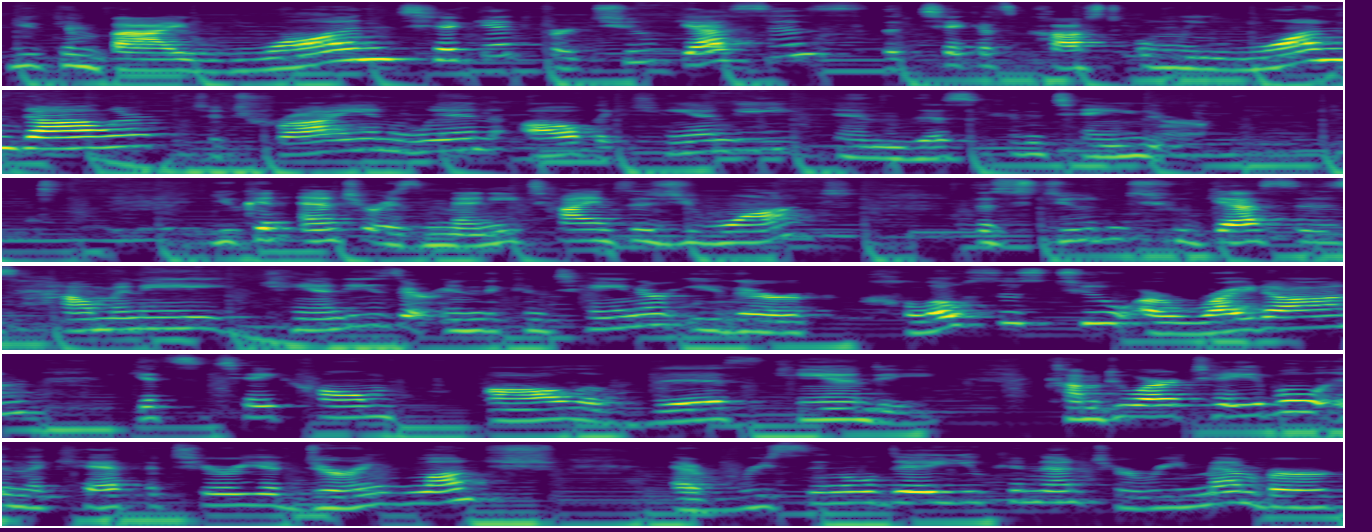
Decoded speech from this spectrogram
you can buy one ticket for two guesses. The tickets cost only $1 to try and win all the candy in this container. You can enter as many times as you want. The student who guesses how many candies are in the container, either closest to or right on, gets to take home all of this candy. Come to our table in the cafeteria during lunch. Every single day you can enter. Remember,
